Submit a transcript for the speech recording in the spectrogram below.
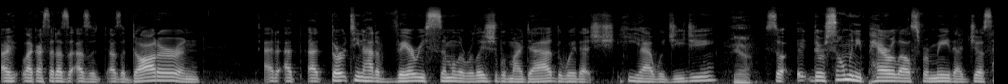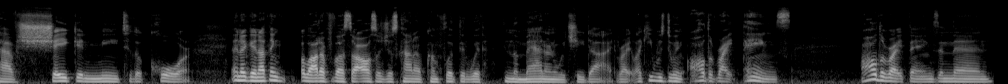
I like I said as a, as a as a daughter and at, at, at 13 I had a very similar relationship with my dad the way that sh- he had with Gigi. Yeah. So it, there's so many parallels for me that just have shaken me to the core. And again, I think a lot of us are also just kind of conflicted with in the manner in which he died, right? Like he was doing all the right things, all the right things, and then,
